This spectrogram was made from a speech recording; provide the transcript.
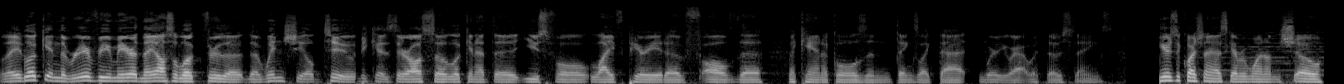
They look in the rearview mirror and they also look through the, the windshield too because they're also looking at the useful life period of all of the mechanicals and things like that, where you're at with those things. Here's a question I ask everyone on the show.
